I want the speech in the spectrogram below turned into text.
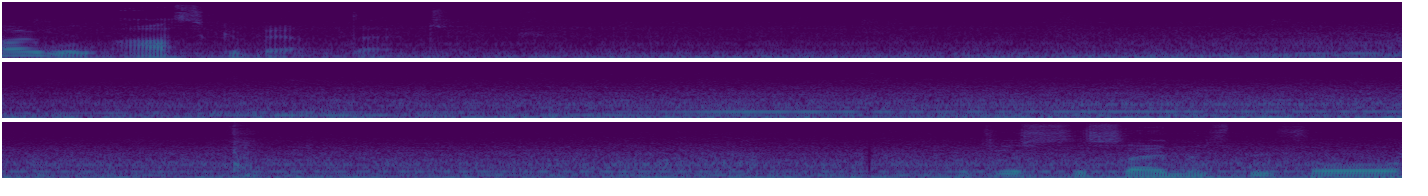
I will ask about that. Just the same as before,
